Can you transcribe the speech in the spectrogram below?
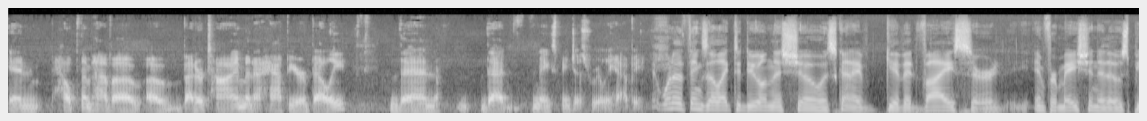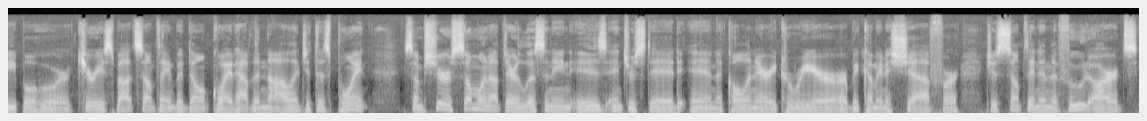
and help them have a, a better time and a happier belly then that makes me just really happy. One of the things I like to do on this show is kind of give advice or information to those people who are curious about something but don't quite have the knowledge at this point. So I'm sure someone out there listening is interested in a culinary career or becoming a chef or just something in the food arts.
